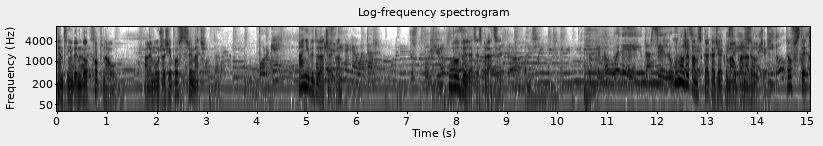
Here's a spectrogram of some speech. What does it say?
Chętnie bym go kopnął, ale muszę się powstrzymać. A niby ¿Por qué se dlaczego? Bo wylecę z pracy. no może pan skakać jak małpa na drucie. To wstyd.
